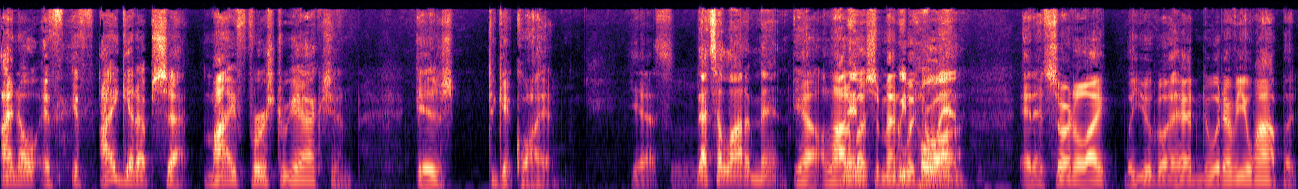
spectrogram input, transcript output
I know if if I get upset, my first reaction is to get quiet. Yes. That's a lot of men. Yeah, a lot Men- of us men we withdraw, pull in. and it's sort of like, well, you go ahead and do whatever you want, but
